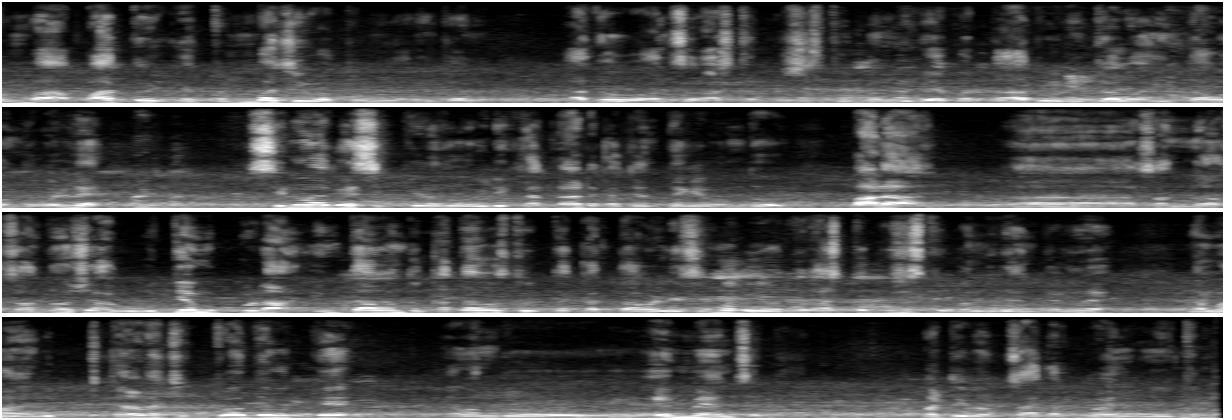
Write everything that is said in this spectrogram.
ತುಂಬ ಪಾತ್ರಕ್ಕೆ ತುಂಬ ಜೀವ ತುಂಬಿದೆ ನಿಜವೂ ಅದು ಒಂದು ರಾಷ್ಟ್ರ ಪ್ರಶಸ್ತಿ ಬಂದಿದೆ ಬಟ್ ಅದು ನಿಜವೂ ಇಂಥ ಒಂದು ಒಳ್ಳೆ ಸಿನಿಮಾಗೆ ಸಿಕ್ಕಿರೋದು ಇಡೀ ಕರ್ನಾಟಕ ಜನತೆಗೆ ಒಂದು ಭಾಳ ಸಂತೋಷ ಹಾಗೂ ಉದ್ಯಮಕ್ಕೆ ಕೂಡ ಇಂಥ ಒಂದು ಕಥಾವಸ್ತು ಇರ್ತಕ್ಕಂಥ ಒಳ್ಳೆ ಸಿನಿಮಾಗೆ ಇವತ್ತು ರಾಷ್ಟ್ರ ಪ್ರಶಸ್ತಿ ಬಂದಿದೆ ಅಂತೇಳಿದ್ರೆ ನಮ್ಮ ಕನ್ನಡ ಚಿತ್ರೋದ್ಯಮಕ್ಕೆ ಒಂದು ಹೆಮ್ಮೆ ಅನಿಸುತ್ತೆ. ಬಟ್ ಇವತ್ತು ಸಾಕಷ್ಟು ನೀವು ತುಂಬ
